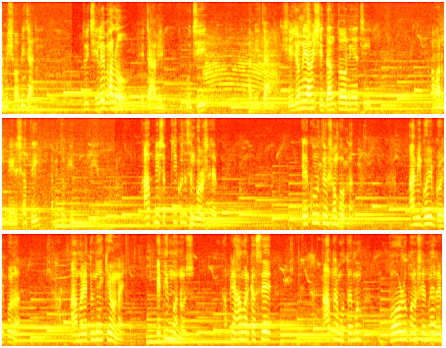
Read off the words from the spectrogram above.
আমি সবই জানি। তুই ছেলে ভালো, এটা আমি বুঝি, আমি জানি। সেই জন্যই আমি সিদ্ধান্ত নিয়েছি, আমার মেয়ের সাথেই আমি তোকে আপনি এসব কি করতেছেন বড় সাহেব? এটা কোনোদিনও সম্ভব না। আমি গরিব গরিব বলা আমার এই দুনিয়ায় কেউ নাই। এতিম মানুষ। আপনি আমার কাছে আপনার মতো এমন বড় লোক মানুষের মায়ের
